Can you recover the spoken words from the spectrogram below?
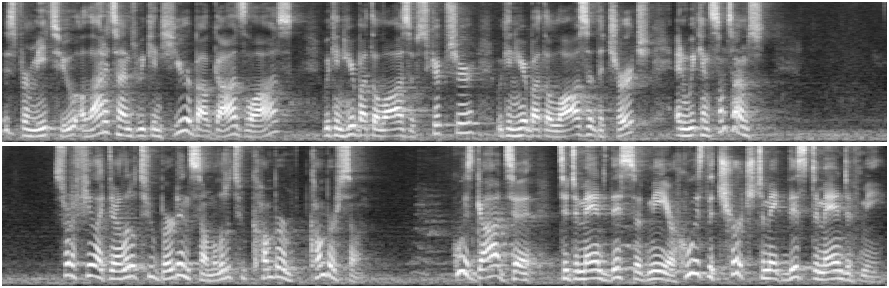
this is for me too, a lot of times we can hear about God's laws. We can hear about the laws of Scripture. We can hear about the laws of the church. And we can sometimes sort of feel like they're a little too burdensome, a little too cumber, cumbersome. Who is God to, to demand this of me? Or who is the church to make this demand of me?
